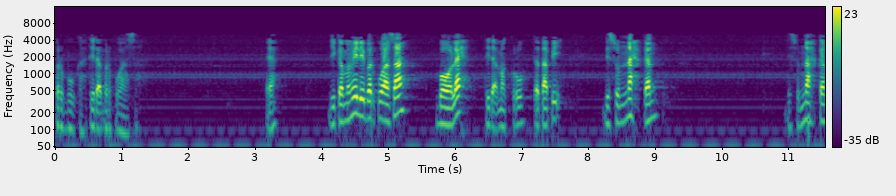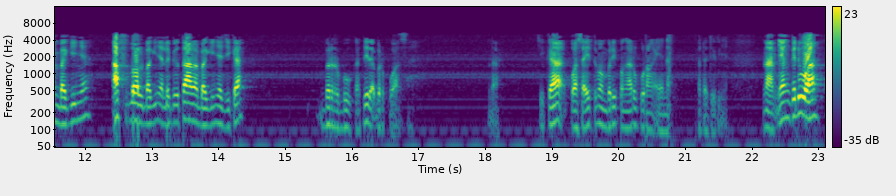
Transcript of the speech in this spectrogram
berbuka, tidak berpuasa. Ya. Jika memilih berpuasa, boleh, tidak makruh, tetapi disunnahkan disunnahkan baginya, afdol baginya, lebih utama baginya jika berbuka, tidak berpuasa. Nah, jika puasa itu memberi pengaruh kurang enak pada dirinya. Nah, yang kedua,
